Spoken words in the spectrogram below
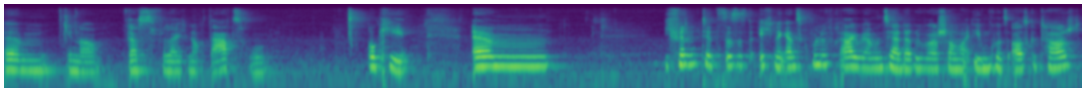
Ähm, genau, das vielleicht noch dazu. Okay. Ähm, ich finde jetzt, das ist echt eine ganz coole Frage. Wir haben uns ja darüber schon mal eben kurz ausgetauscht.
